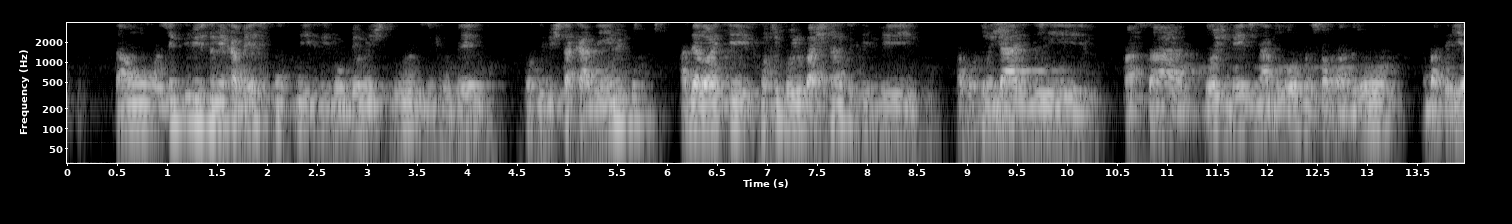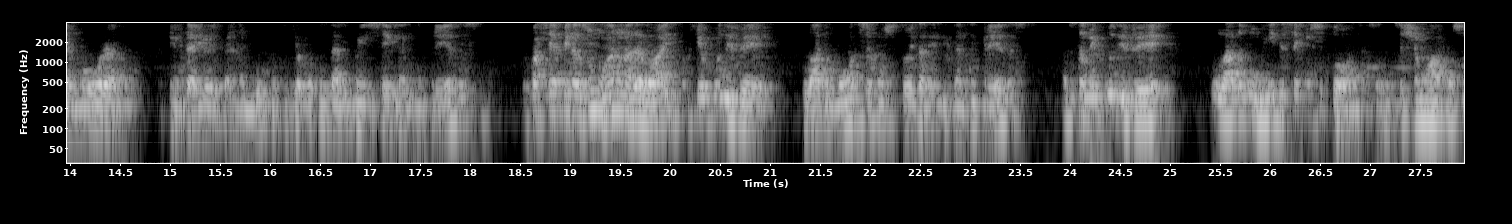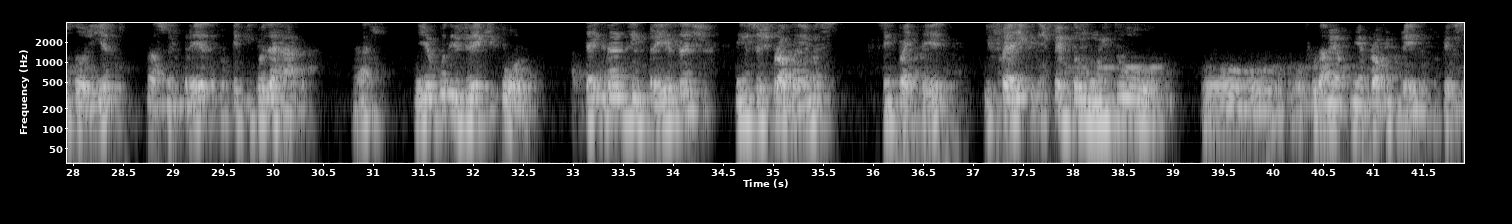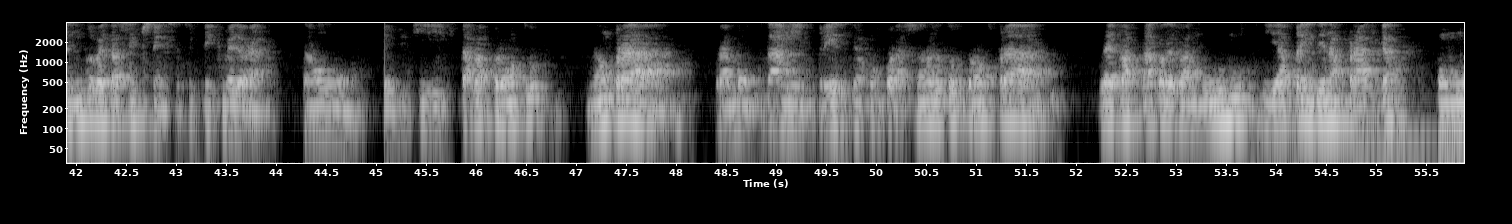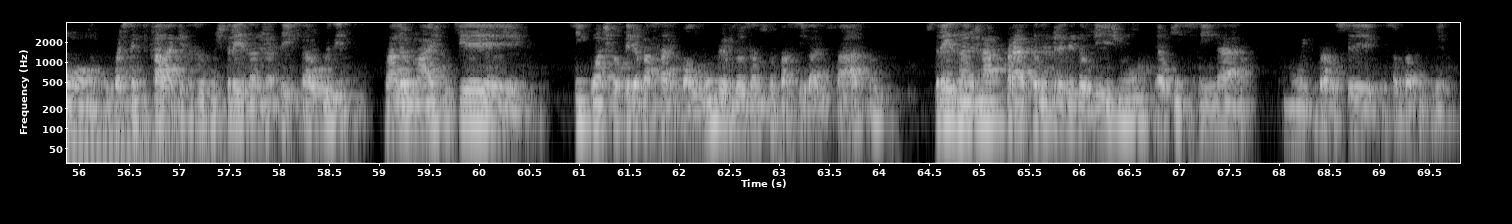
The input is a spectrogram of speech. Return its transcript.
Então eu sempre tive isso na minha cabeça, tanto de desenvolver o meu estudo, desenvolver do ponto de vista acadêmico. A Deloitte contribuiu bastante, eu tive a oportunidade de passar dois meses na Globo, em Salvador, a bateria Moura, aqui no interior de Pernambuco, eu tive a oportunidade de conhecer grandes empresas. Eu passei apenas um ano na Deloitte, porque eu pude ver o lado bom de ser consultor e estar dentro de grandes empresas, mas eu também pude ver o lado ruim de ser consultor. Né? Você chama uma consultoria para sua empresa porque tem coisa errada. Né? E aí eu pude ver que, pô, até grandes empresas têm os seus problemas, sempre vai ter, e foi aí que despertou muito o, o fundar minha, minha própria empresa, porque você nunca vai estar 100%, você sempre tem que melhorar. Então, eu vi que estava pronto, não para montar minha empresa, ter uma corporação, mas eu estou pronto para levar tapa, levar murro e aprender na prática, como eu gosto sempre de falar que esses últimos três anos na TI Saúde valeu mais do que cinco anos que eu teria passado em Colômbia, os dois anos que eu passei lá de fato. Os três anos na prática do empreendedorismo é o que ensina muito para você ter sua própria empresa.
